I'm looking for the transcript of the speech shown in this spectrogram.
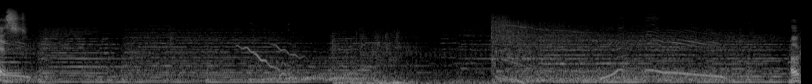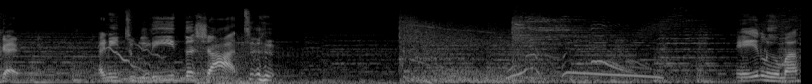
Missed. Okay. I need to lead the shot. hey, Luma.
